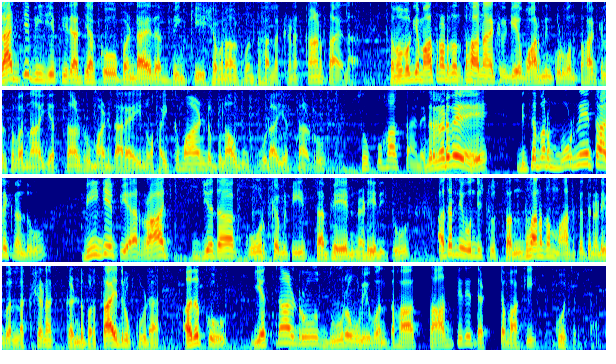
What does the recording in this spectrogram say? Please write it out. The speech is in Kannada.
ರಾಜ್ಯ ಬಿಜೆಪಿ ರಾಜ್ಯಕ್ಕೂ ಬಂಡಾಯದ ಬೆಂಕಿ ಶಮನ ಆಗುವಂತಹ ಲಕ್ಷಣ ಕಾಣ್ತಾ ಇಲ್ಲ. ತಮ್ಮ ಬಗ್ಗೆ ಮಾತನಾಡಿದಂತಹ ನಾಯಕರಿಗೆ ವಾರ್ನಿಂಗ್ ಕೊಡುವಂತಹ ಕೆಲಸವನ್ನ ಯತ್ನಾಳ್ರು ಮಾಡಿದ್ದಾರೆ. ಇನ್ನು ಹೈಕಮಾಂಡ್ ಬುಲಾವು ಕೂಡ ಯತ್ನಾಳ್ರು ಸೊಪ್ಪು ಹಾಕ್ತಾ ಇಲ್ಲ. ಇದರ ನಡುವೆ ಡಿಸೆಂಬರ್ ಮೂರನೇ ತಾರೀಕಿನಂದು ಪಿಯ ರಾಜ್ಯದ ಕೋರ್ ಕಮಿಟಿ ಸಭೆ ನಡೆಯಲಿತ್ತು. ಅದರಲ್ಲಿ ಒಂದಿಷ್ಟು ಸಂಧಾನದ ಮಾತುಕತೆ ನಡೆಯುವ ಲಕ್ಷಣ ಕಂಡು ಬರ್ತಾ ಇದ್ರೂ ಕೂಡ ಅದಕ್ಕೂ ಯತ್ನಾಳ್ರು ದೂರ ಉಳಿಯುವಂತಹ ಸಾಧ್ಯತೆ ದಟ್ಟವಾಗಿ ಗೋಚರಿಸ್ತಾ ಇದೆ.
